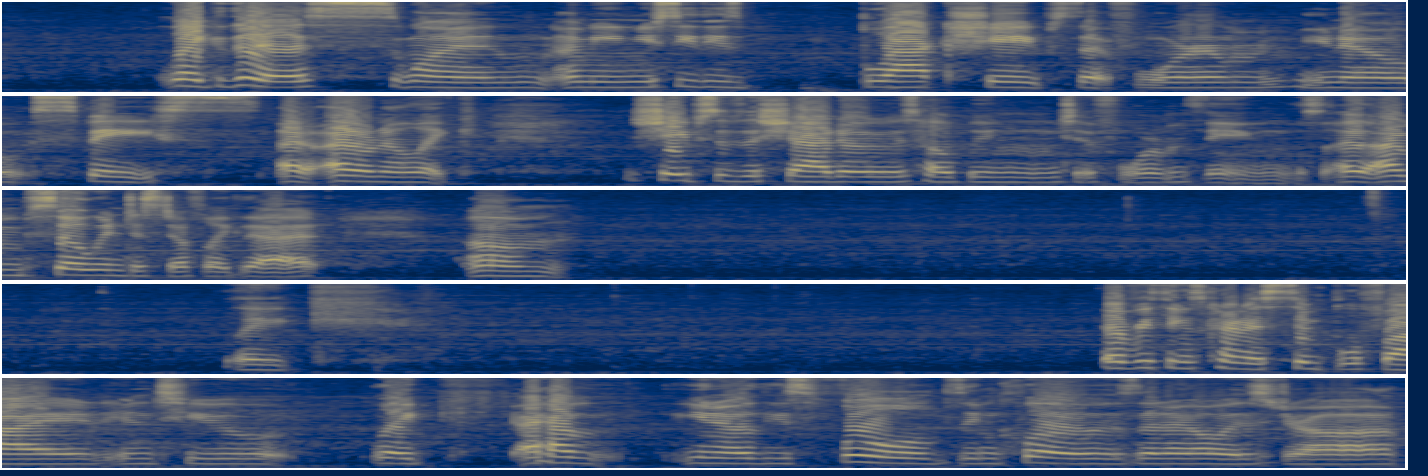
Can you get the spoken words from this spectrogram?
like this one, I mean, you see these black shapes that form, you know, space. I, I don't know, like shapes of the shadows helping to form things. I, I'm so into stuff like that. Um, like everything's kind of simplified into like I have you know these folds in clothes that I always draw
